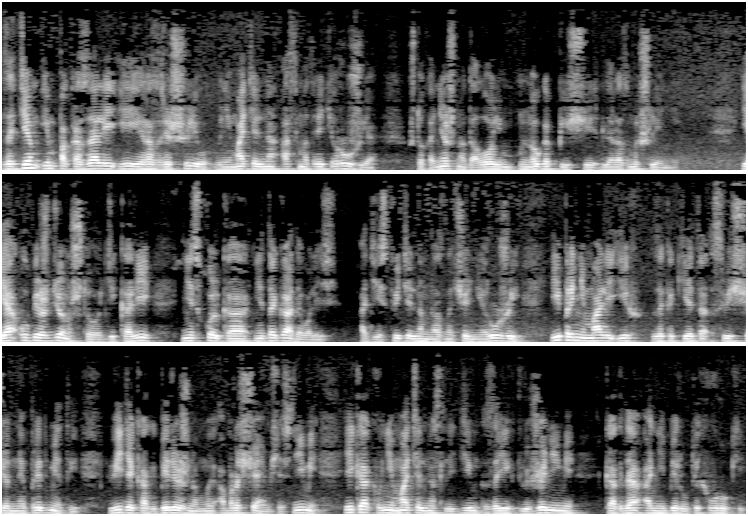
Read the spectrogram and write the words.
Затем им показали и разрешили внимательно осмотреть ружья, что, конечно, дало им много пищи для размышлений. Я убежден, что дикари нисколько не догадывались о действительном назначении ружей и принимали их за какие-то священные предметы, видя, как бережно мы обращаемся с ними и как внимательно следим за их движениями, когда они берут их в руки.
